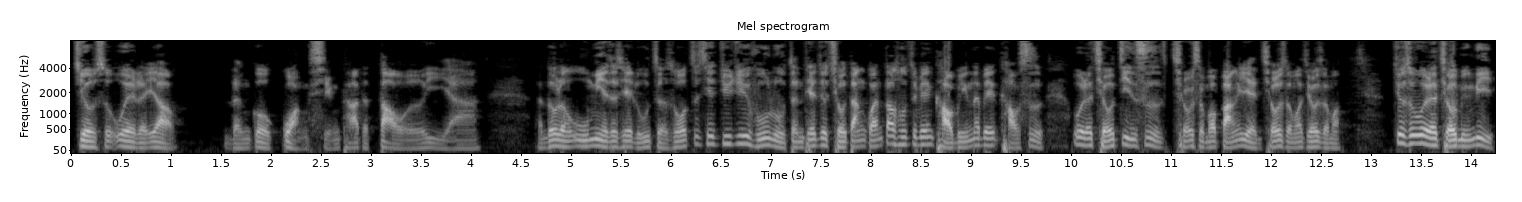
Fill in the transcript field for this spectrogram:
就是为了要。能够广行他的道而已啊！很多人污蔑这些儒者，说这些居居俘虏，整天就求当官，到处这边考名那边考试，为了求进士，求什么榜眼，求什么求什么，就是为了求名利。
